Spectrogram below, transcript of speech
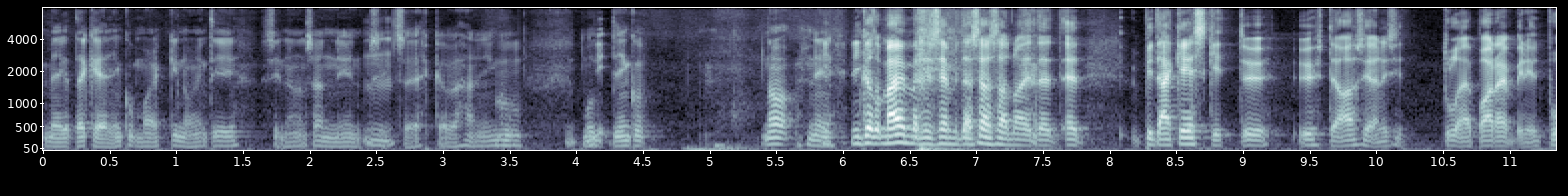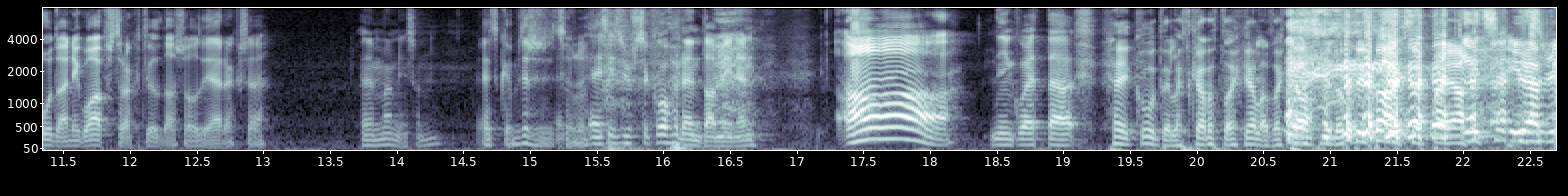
meillä tekee niinku markkinointia sinänsä, niin Mm. sit se ehkä vähän niinku, Mm. mm. mut Ni- niinku, no niin. Niin kato, mä ymmärsin sen, mitä sä sanoit, että, että pitää keskittyä yhteen asiaan, niin sit tulee parempi. Nyt puhutaan niinku abstraktilla tasolla, tiedäksä. En mä niin sano. Etkö, mitä sä sit sanoit? Ei siis just se kohdentaminen. Aa! Niin kuin, että Hei kuuntelijat, kannattaa kelata kaksi minuuttia taaksepäin ja It's, it's miettiä, mitä me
